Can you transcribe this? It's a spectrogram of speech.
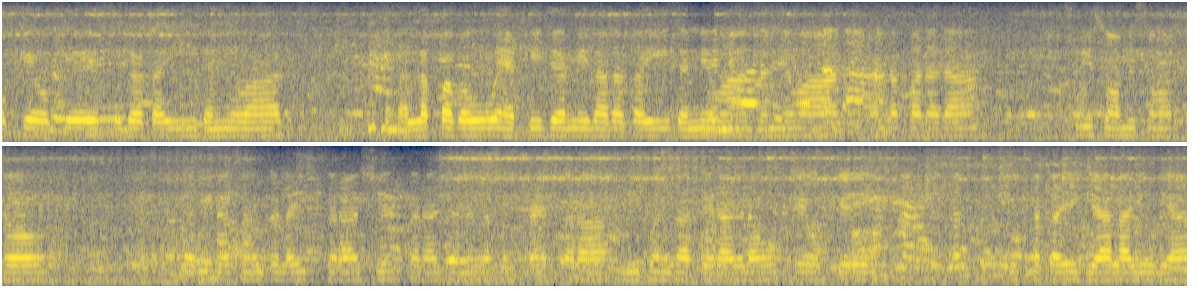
ओके ओके पूजा ताई धन्यवाद. अल्लप्पा भाऊ हॅपी जर्नी दादा ताई धन्यवाद धन्यवाद. अल्लप्पा दादा श्री स्वामी समर्थ. नवीन असाल तर लाईक करा शेअर करा चॅनलला सबस्क्राईब करा. मी पण जाते राहायला. ओके ओके इथं काही घ्या लाईव्ह घ्या.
